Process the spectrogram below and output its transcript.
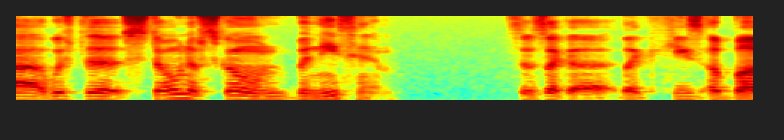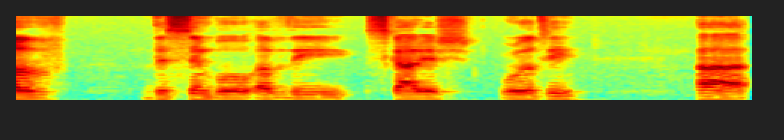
uh, with the stone of scone beneath him. So it's like a like he's above this symbol of the Scottish royalty. Uh,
